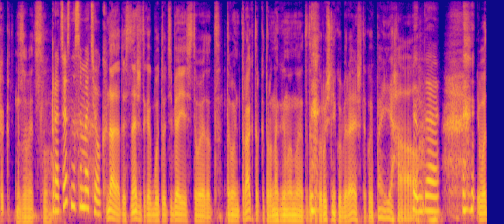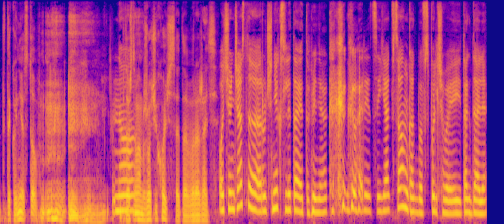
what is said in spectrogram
как это называется слово? Процесс на самотек. Да, да, то есть, знаешь, это как будто у тебя есть твой этот такой трактор, который на, ну, ну, это, ты такой ручник убираешь, такой, поехал. Да. И вот ты такой, нет, стоп. Но... Потому что нам же очень хочется это выражать. Очень часто ручник слетает у меня, как говорится. Я в целом как бы вспыльчивая и так далее.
